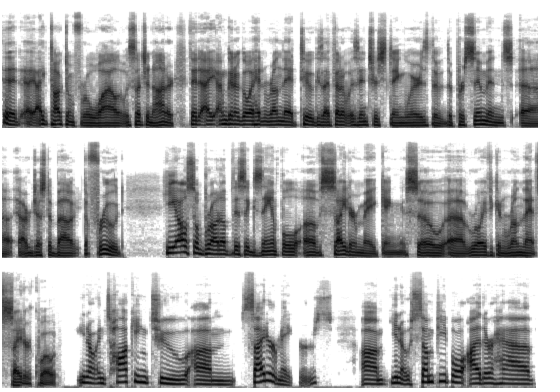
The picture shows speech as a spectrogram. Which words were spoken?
that I, I, talked to him for a while. It was such an honor that I, am going to go ahead and run that too because I thought it was interesting. Whereas the the persimmons uh, are just about the fruit. He also brought up this example of cider making. So, uh, Roy, if you can run that cider quote you know, in talking to um, cider makers, um, you know, some people either have,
